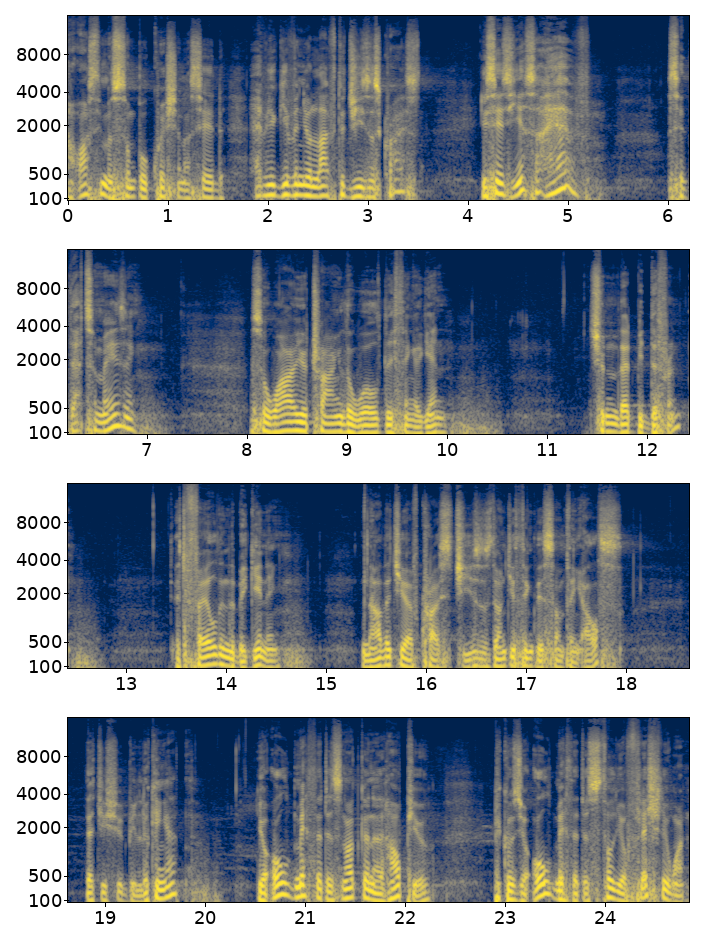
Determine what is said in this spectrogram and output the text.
I asked him a simple question. I said, Have you given your life to Jesus Christ? He says, Yes, I have. I said, That's amazing. So why are you trying the worldly thing again? Shouldn't that be different? It failed in the beginning. Now that you have Christ Jesus, don't you think there's something else that you should be looking at? Your old method is not going to help you because your old method is still your fleshly one.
